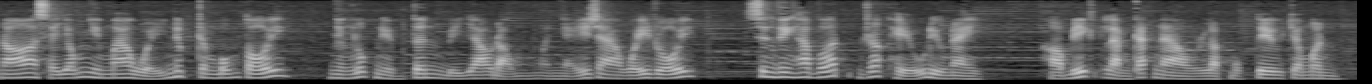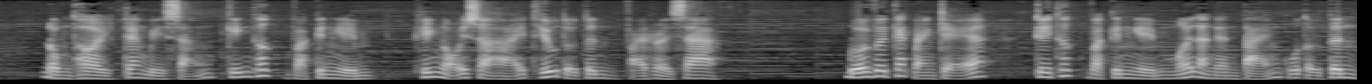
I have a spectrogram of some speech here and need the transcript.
Nó sẽ giống như ma quỷ núp trong bóng tối, nhưng lúc niềm tin bị dao động mà nhảy ra quấy rối, Sinh viên Harvard rất hiểu điều này. Họ biết làm cách nào lập mục tiêu cho mình, đồng thời trang bị sẵn kiến thức và kinh nghiệm, khiến nỗi sợ hãi thiếu tự tin phải rời xa. Đối với các bạn trẻ, tri thức và kinh nghiệm mới là nền tảng của tự tin.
